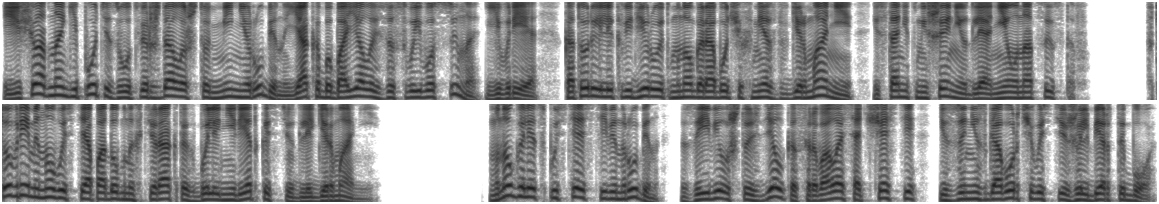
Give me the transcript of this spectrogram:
Еще одна гипотеза утверждала, что Минни Рубин якобы боялась за своего сына, еврея, который ликвидирует много рабочих мест в Германии и станет мишенью для неонацистов. В то время новости о подобных терактах были не редкостью для Германии. Много лет спустя Стивен Рубин заявил, что сделка сорвалась отчасти из-за несговорчивости Жильберты Бо.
